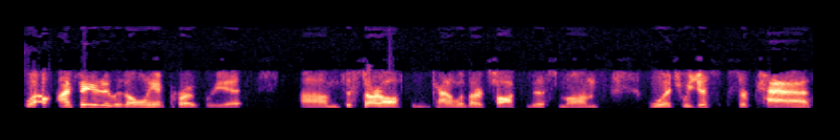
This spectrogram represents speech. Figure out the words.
Well, I figured it was only appropriate um, to start off kind of with our talk this month, which we just surpassed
